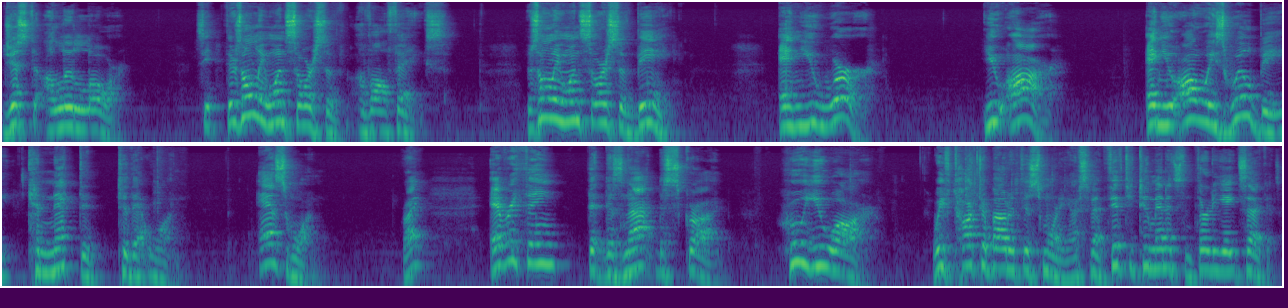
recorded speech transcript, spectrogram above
just a little lower. See, there's only one source of, of all things, there's only one source of being. And you were, you are, and you always will be connected to that one as one, right? Everything that does not describe who you are. We've talked about it this morning. I've spent 52 minutes and 38 seconds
